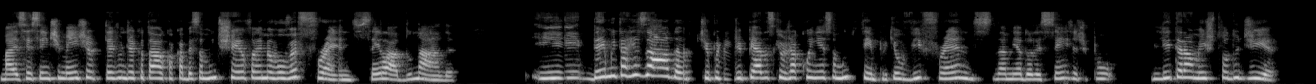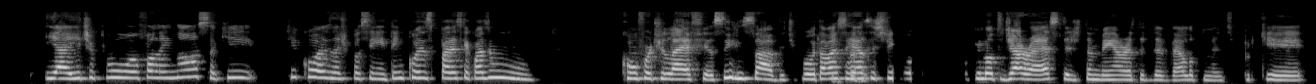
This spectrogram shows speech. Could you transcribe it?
Mas recentemente eu- teve um dia que eu tava com a cabeça muito cheia, eu falei, meu, eu vou ver Friends, sei lá, do nada. E dei muita risada, tipo, de piadas que eu já conheço há muito tempo, porque eu vi Friends na minha adolescência, tipo, literalmente todo dia. E aí, tipo, eu falei, nossa, que, que coisa, né? Tipo assim, tem coisas que parece que é quase um comfort laugh, assim, sabe? Tipo, eu tava reassistindo o piloto de Arrested também, Arrested Development, porque.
